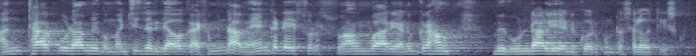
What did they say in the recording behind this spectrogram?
అంతా కూడా మీకు మంచి జరిగే అవకాశం ఉంది. ఆ వెంకటేశ్వర స్వామి వారి అనుగ్రహం మీకు ఉండాలి అని కోరుకుంటూ సెలవు తీసుకుంటాం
